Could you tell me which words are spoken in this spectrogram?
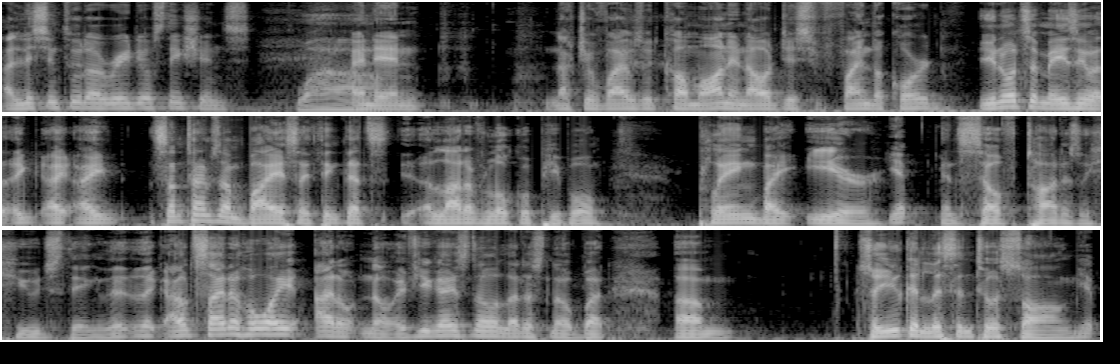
I listened to the radio stations, Wow. and then Natural Vibes would come on, and I would just find the chord. You know what's amazing? I, I, I sometimes I'm biased. I think that's a lot of local people playing by ear. Yep. And self-taught is a huge thing. Like outside of Hawaii, I don't know. If you guys know, let us know. But um, so you could listen to a song. Yep.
